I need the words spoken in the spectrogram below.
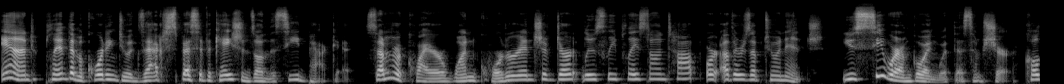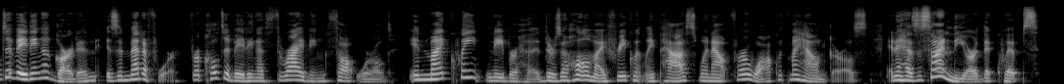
and plant them according to exact specifications on the seed packet. Some require one quarter inch of dirt loosely placed on top, or others up to an inch. You see where I'm going with this, I'm sure. Cultivating a garden is a metaphor for cultivating a thriving thought world. In my quaint neighborhood, there's a home I frequently pass when out for a walk with my hound girls, and it has a sign in the yard that quips,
